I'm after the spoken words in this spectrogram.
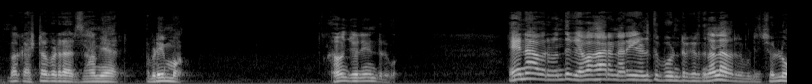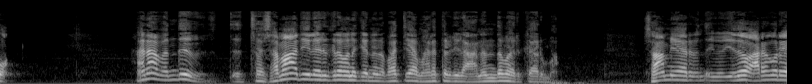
ரொம்ப கஷ்டப்படுறார் சாமியார். அப்படிமா அவன் சொல்லின்னு இருவான் ஏன்னா அவர் வந்து விவகாரம் நிறைய எழுத்து போட்டுருக்கிறதுனால அவர் அப்படி சொல்லுவான். ஆனால் வந்து சமாதியில் இருக்கிறவனுக்கு என்ன பார்த்தியா மரத்தடியில் ஆனந்தமாக இருக்காருமா சாமியார் வந்து ஏதோ அறகுறை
